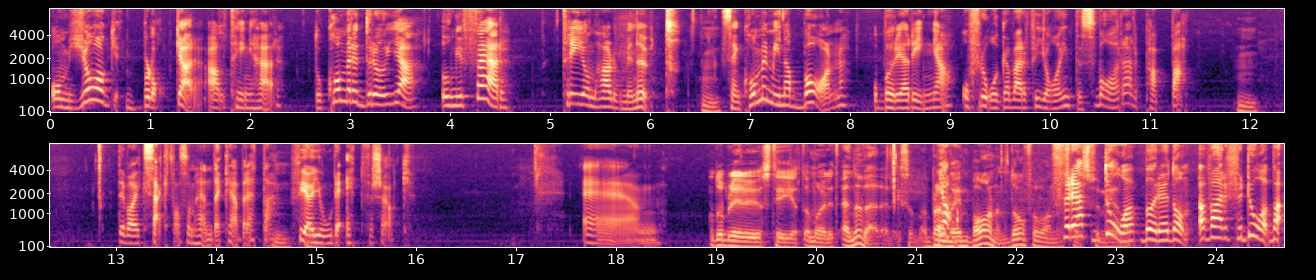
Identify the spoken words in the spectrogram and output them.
om jag blockar allting här, då kommer det dröja ungefär tre och en halv minut. Sen kommer mina barn och börja ringa och fråga varför jag inte svarar pappa. Det var exakt vad som hände kan jag berätta, för jag gjorde ett försök. Ehm, Och då blir det ju steget om möjligt ännu värre. Liksom. Att blanda Ja. in barnen, de får vara För att då börjar de, "Ja, varför då? Va,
